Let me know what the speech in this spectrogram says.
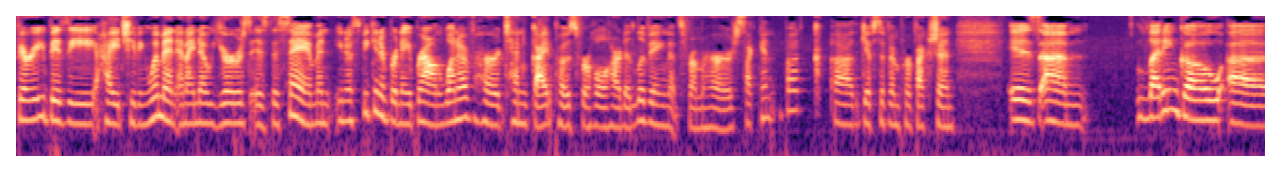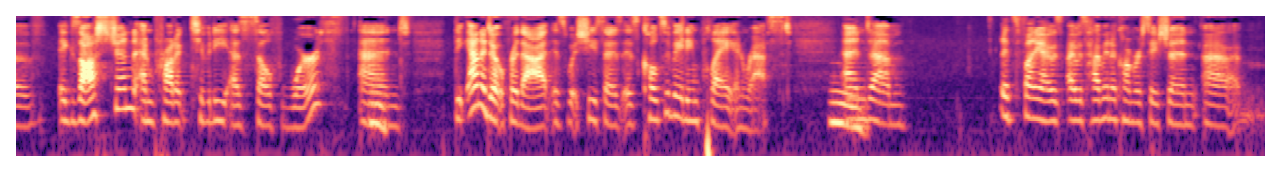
very busy, high achieving women, and I know yours is the same. And you know, speaking of Brene Brown, one of her ten guideposts for wholehearted living, that's from her second book, uh, "The Gifts of Imperfection," is um, letting go of exhaustion and productivity as self worth. And the antidote for that is what she says is cultivating play and rest. And um, it's funny. I was I was having a conversation. Um,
